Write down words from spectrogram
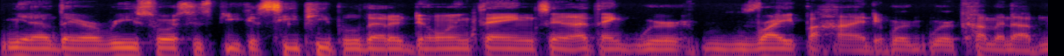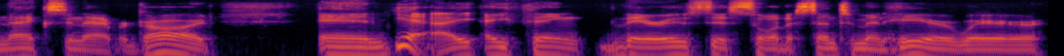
you know there are resources you can see people that are doing things and I think we're right behind it. We're we're coming up next in that regard. And yeah, I, I think there is this sort of sentiment here where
